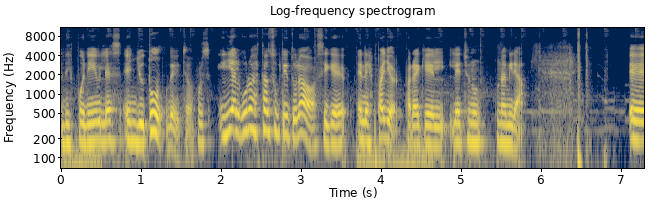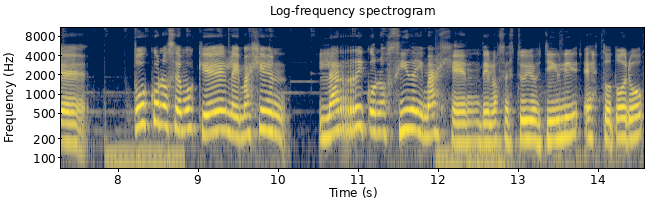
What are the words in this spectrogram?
disponibles en YouTube, de hecho. Y algunos están subtitulados, así que en español, para que le echen un- una mirada. Eh, todos conocemos que la imagen, la reconocida imagen de los estudios Ghibli es Totoro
